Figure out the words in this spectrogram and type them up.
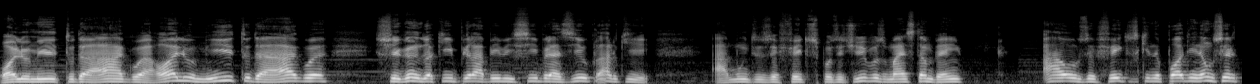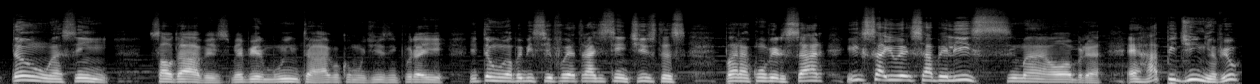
Olha o mito da água, olha o mito da água chegando aqui pela BBC Brasil. Claro que há muitos efeitos positivos, mas também há os efeitos que podem não ser tão assim saudáveis, beber muita água, como dizem por aí. Então a BBC foi atrás de cientistas para conversar e saiu essa belíssima obra. É rapidinha, viu?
